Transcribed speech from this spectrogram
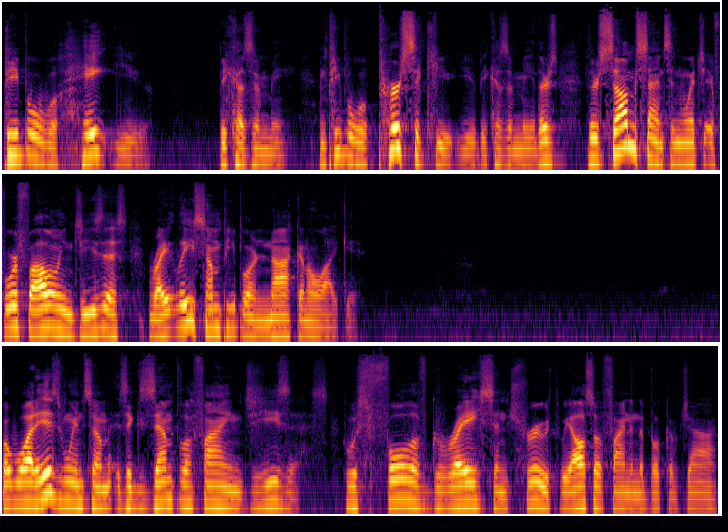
people will hate you because of me and people will persecute you because of me. There's, there's some sense in which if we're following Jesus rightly, some people are not going to like it. But what is winsome is exemplifying Jesus, who is full of grace and truth, we also find in the book of John.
